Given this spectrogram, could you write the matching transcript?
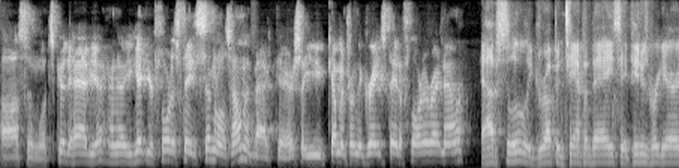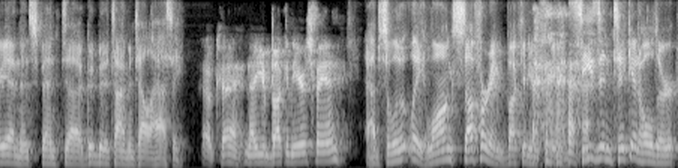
Awesome. Well, it's good to have you. I know you get your Florida State Seminoles helmet back there. So you coming from the great state of Florida right now? Absolutely. Grew up in Tampa Bay, St. Petersburg area, and then spent uh, a good bit of time in Tallahassee. Okay. Now you Buccaneers fan? Absolutely. Long suffering Buccaneers fan. Season ticket holder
